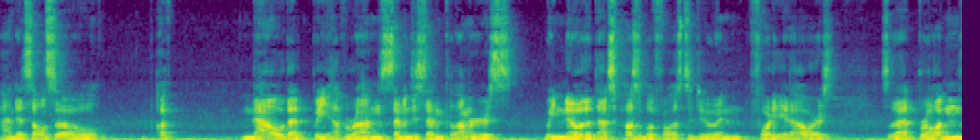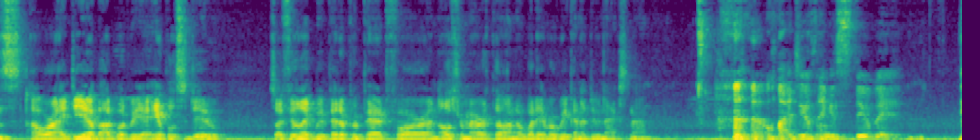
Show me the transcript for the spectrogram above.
And it's also uh, now that we have run 77 kilometers, we know that that's possible for us to do in 48 hours. So that broadens our idea about what we are able to do. So I feel like we're better prepared for an ultra marathon or whatever we're gonna do next now. Why do you think it's stupid?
